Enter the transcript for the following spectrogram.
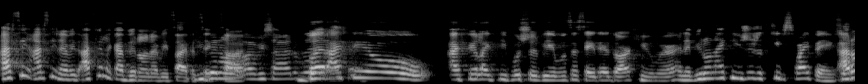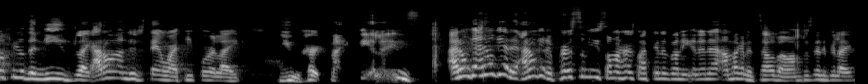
I've seen I've seen every. I feel like I've been on every side of You've been TikTok. on every side of it, But I feel I feel like people should be able to say their dark humor, and if you don't like it, you should just keep swiping. I don't feel the need. Like I don't understand why people are like, "You hurt my feelings." I don't get. I don't get it. I don't get it personally. If someone hurts my feelings on the internet, I'm not gonna tell them. I'm just gonna be like,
